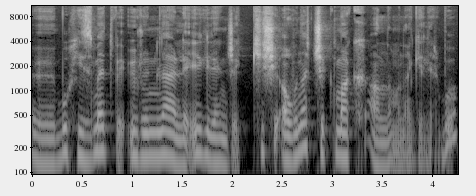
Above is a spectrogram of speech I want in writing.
bu hizmet ve ürünlerle ilgilenecek kişi avına çıkmak anlamına gelir bu.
